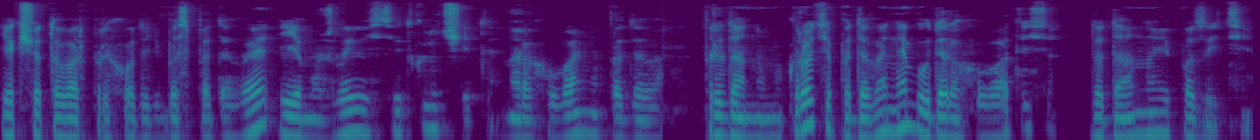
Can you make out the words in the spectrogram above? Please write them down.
Якщо товар приходить без ПДВ, є можливість відключити нарахування ПДВ. При даному кроці ПДВ не буде рахуватися до даної позиції.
